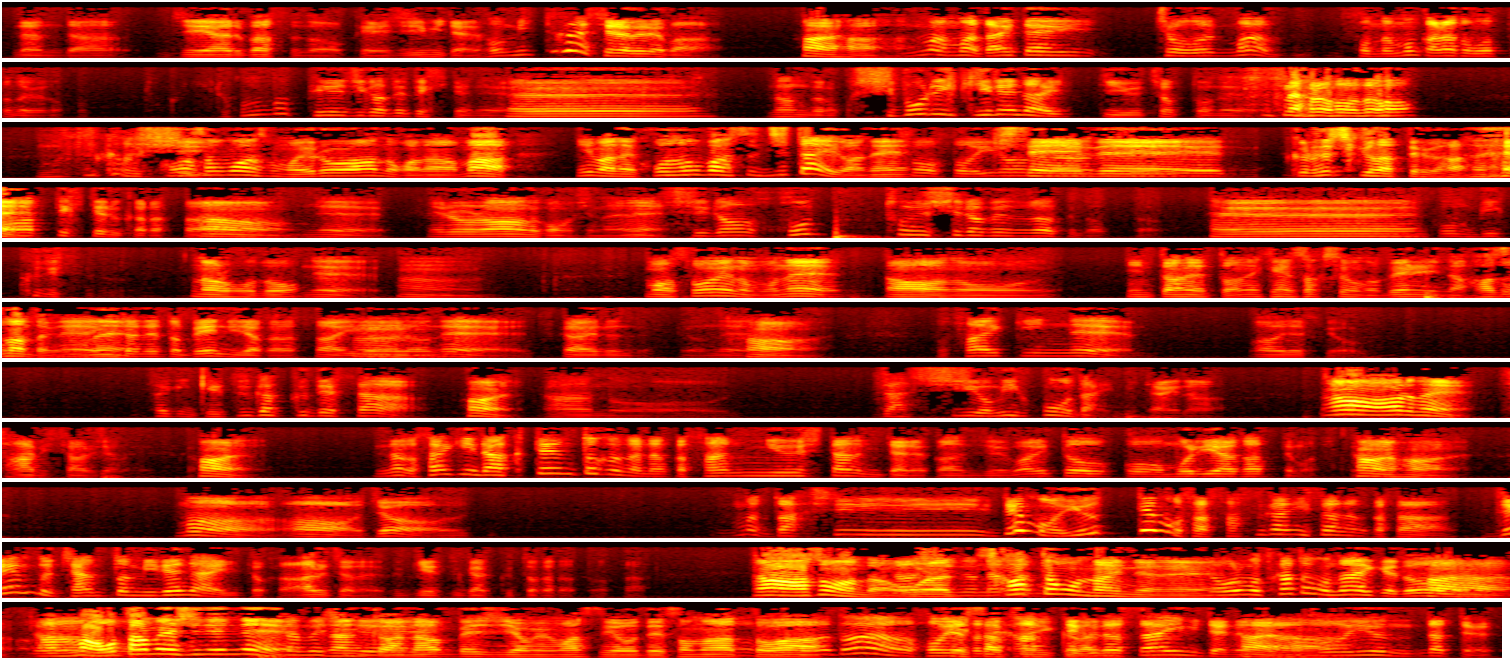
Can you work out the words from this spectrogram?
なんだ、JR バスのページみたいな、その3つくらい調べれば、はいはいはい。まあまあ大体、ちょうど、まあ、そんなもんかなと思ったんだけど、いろんなページが出てきてね、へぇなんだろう、絞りきれないっていうちょっとね、ー。なるほど。難しい。高速バスもいろいろあるのかなまあ、今ね、高速バス自体がね、そうそう、いろんな規制で苦しくなってるからね。変わってきてるからさ、うねいろいろあるのかもしれないね。知ら、本当に調べづらくなった。へもうびっくりすー。なるほど。る。ねうん。まあそういうのもね、あの、インターネットはね、検索するの便利なはずなんだけどね。インターネット便利だからさ、いろいろね、使えるんですよね。は最近ね、あれですよ。最近月額でさ、い。はい。あの、雑誌読み放題みたいなああ、あるね。サービスあるじゃないですか。はい。なんか最近楽天とかがなんか参入したみたいな感じで割とこう盛り上がってました、はいはまあ、ああ、じゃあ、まあ雑誌、でも言ってもさ、さすがにさ、なんかさ、全部ちゃんと見れないとかあるじゃないですか、月額とかだとさ。い。ああ、そうなんだ。俺、使ったことないんだよね。俺も使ったことないけど、はいはい。あのまあ、お試しでね、お試しでなんか何ページ読めますよで、その後あは、とは本屋さんで買ってくださいみたいなさ、はいはいそういうんだって、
